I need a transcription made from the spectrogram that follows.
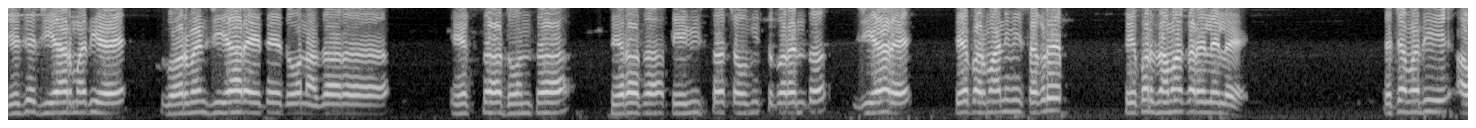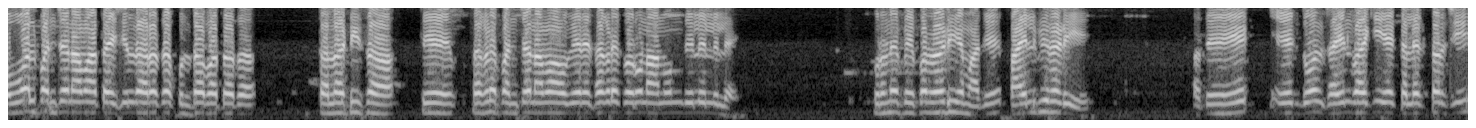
जे जे जी आरमध्ये आहे गव्हर्मेंट जी आर आहे ते दोन हजार एकचा दोनचा तेराचा तेवीसचा चोवीसपर्यंत जी आर आहे. त्याप्रमाणे मी सगळे पेपर जमा करेलेले आहे. त्याच्यामध्ये अव्वल पंचनामा तहसीलदाराचा खुलताबाताचा तलाठीचा ते सगळे पंचनामा वगैरे सगळे करून आणून दिलेले आहे. पूर्ण पेपर रेडी आहे माझे. फाईल बी रेडी आहे. आता एक एक दोन साईन बाकी आहे कलेक्टरची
